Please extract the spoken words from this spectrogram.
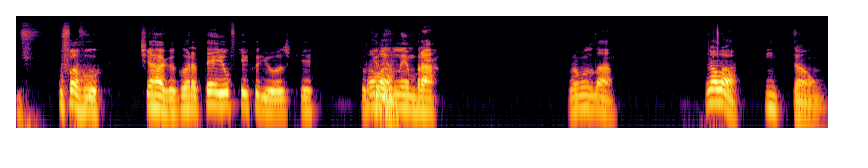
Por favor, Tiago, agora até eu fiquei curioso, porque Olha querendo lá. lembrar. Vamos lá. Olha lá. Então,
